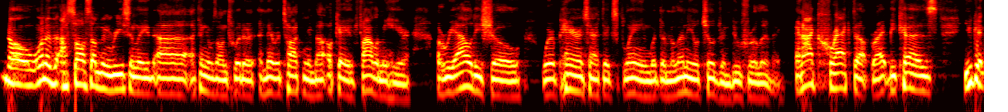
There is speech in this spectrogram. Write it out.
No, one of the, I saw something recently. Uh, I think it was on Twitter, and they were talking about okay, follow me here, a reality show where parents have to explain what their millennial children do for a living, and I cracked up right because you can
